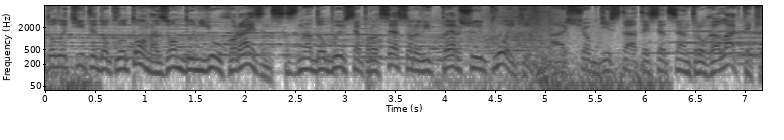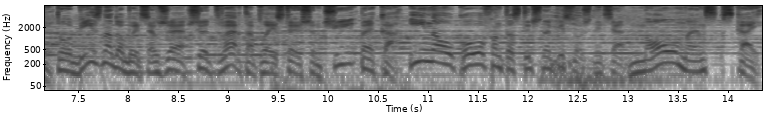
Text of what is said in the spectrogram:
долетіти до Плутона зонду New Horizons знадобився процесор від першої плойки. А щоб дістатися центру галактики, тобі знадобиться вже четверта PlayStation чи ПК і науково-фантастична пісочниця No Man's Sky.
